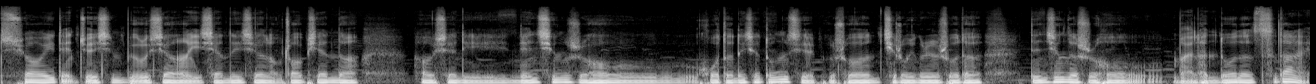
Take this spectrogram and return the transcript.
需要一点决心，比如像以前的一些老照片呢。还有一些你年轻时候获得的一些东西，比如说，其中一个人说他年轻的时候买了很多的磁带，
